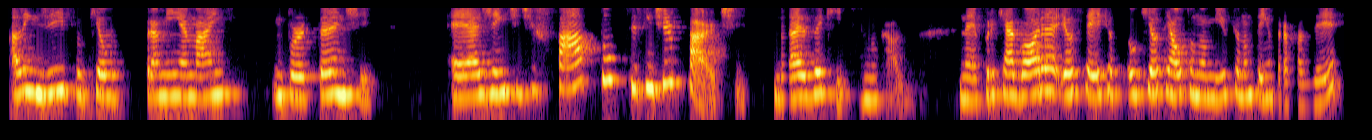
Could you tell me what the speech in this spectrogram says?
Além disso, que eu, para mim é mais importante é a gente, de fato, se sentir parte das equipes, no caso né? Porque agora eu sei que eu, o que eu tenho autonomia, o que eu não tenho para fazer,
